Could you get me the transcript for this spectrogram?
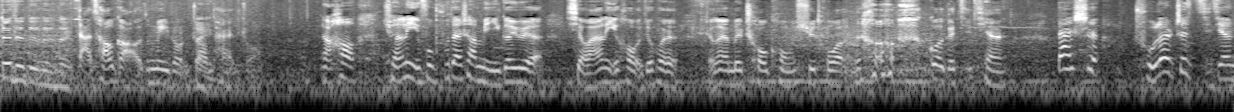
对对对对对。打草稿这么一种状态中，然后全力以赴扑在上面一个月，写完了以后，我就会整个人被抽空虚脱，然后 过个几天。但是除了这几件、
